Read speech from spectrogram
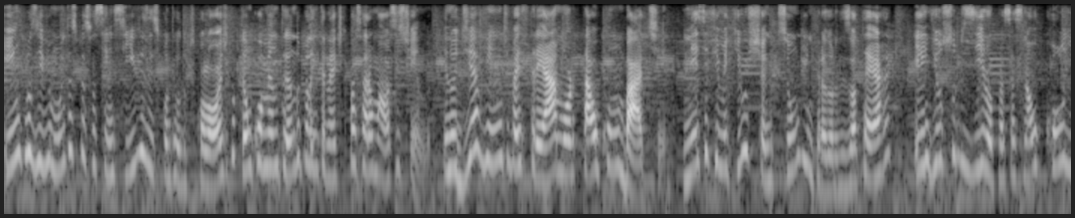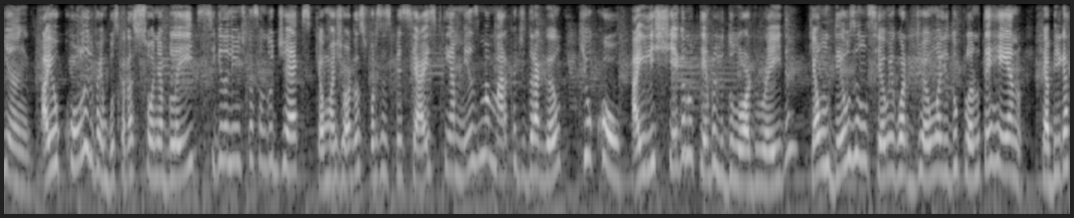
E, inclusive, muitas pessoas sensíveis a esse conteúdo psicológico estão comentando pela internet que passaram mal assistindo. E no dia 20 vai estrear Mortal Kombat. Nesse filme aqui, o Shang Tsung, imperador da Isoterra, ele envia o Sub-Zero para assassinar o Cole Young. Aí o Cole ele vai em busca da Sonya Blade, seguindo a indicação do Jax, que é o major das forças especiais que tem a mesma marca de dragão que o Cole. Aí ele chega no templo ali do Lord Raiden, que é um deus ancião e guardião ali do plano terreno, que abriga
